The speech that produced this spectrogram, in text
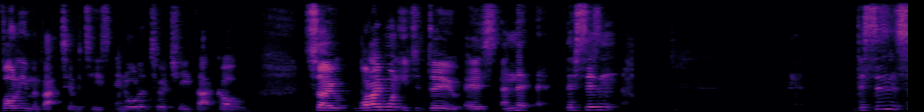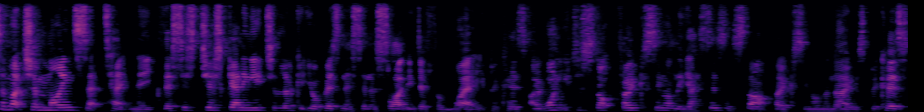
volume of activities in order to achieve that goal. So what I want you to do is, and th this isn't this isn't so much a mindset technique. This is just getting you to look at your business in a slightly different way because I want you to stop focusing on the yeses and start focusing on the nos because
